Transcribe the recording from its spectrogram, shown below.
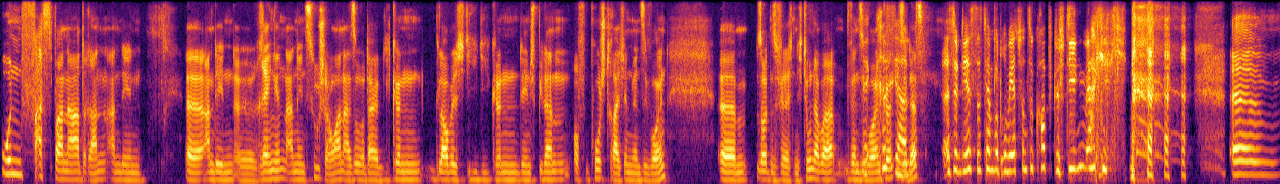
unfassbar nah dran an den, äh, an den äh, Rängen, an den Zuschauern. Also da die können, glaube ich, die, die können den Spielern auf den Po streicheln, wenn sie wollen. Ähm, sollten sie vielleicht nicht tun, aber wenn sie äh, wollen, Christian, könnten sie das. Also dir ist das Tempodrom jetzt schon zu Kopf gestiegen, merke ich. ähm,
